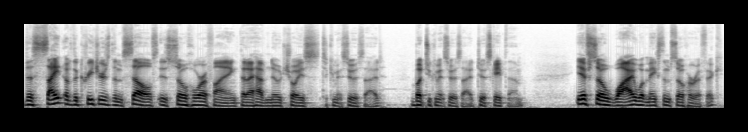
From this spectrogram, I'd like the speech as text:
the sight of the creatures themselves is so horrifying that I have no choice to commit suicide, but to commit suicide to escape them. If so, why? What makes them so horrific?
